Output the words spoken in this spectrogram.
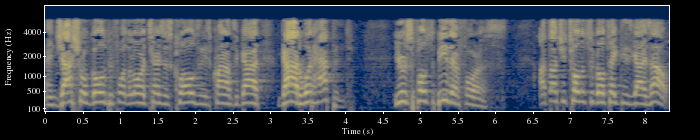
and Joshua goes before the Lord, tears his clothes, and he's crying out to God, God, what happened? You were supposed to be there for us. I thought you told us to go take these guys out.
